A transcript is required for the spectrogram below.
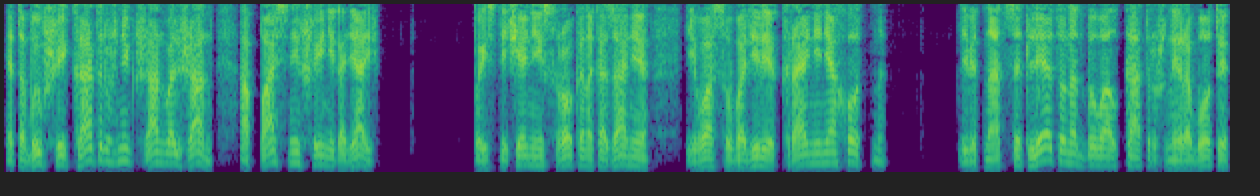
Это бывший каторжник Жан Вальжан, опаснейший негодяй. По истечении срока наказания его освободили крайне неохотно. Девятнадцать лет он отбывал каторжные работы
